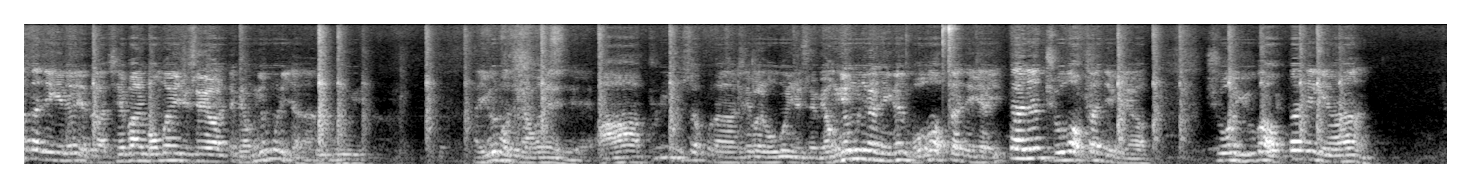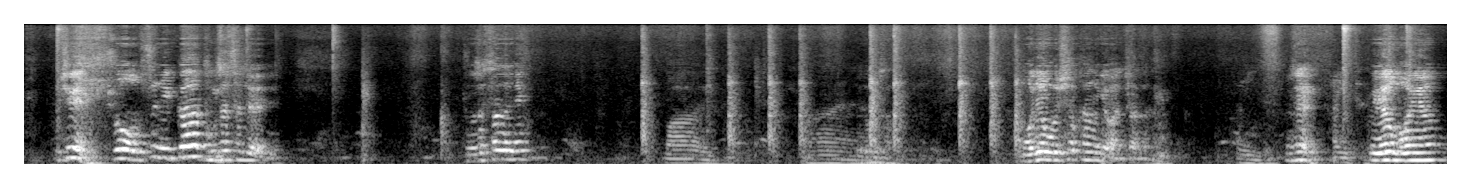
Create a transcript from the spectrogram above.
나왔다는 얘기는 얘들아 제발 뭐뭐 해주세요 할 때 명령문이잖아. 아, 이걸 먼저 명언해야지. 아, please를 썼구나. 제발 뭐뭐 해주세요. 명령문이라는 얘기는 뭐가 없다는 얘기야. 일단은 주어가 없다는 얘기예요. 주어 you가 없다는 얘기야. 그치? 주어 없으니까 동사 찾아야지. 동사 찾았니? 마이. 그 동사. 원형으로 시작하는 게 맞잖아. 선생님, 하인드. 얘가 뭐예요?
